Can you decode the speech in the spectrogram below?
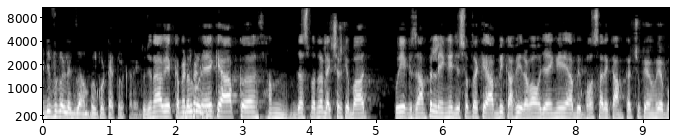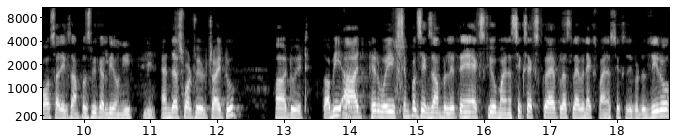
ڈیفیکلٹ ایگزامپل کو ٹیکل کریں تو جناب ایک کمنٹ ہے کہ آپ کا ہم دس پندرہ لیکچر کے بعد کوئی ایگزامپل لیں گے جس وقت تک کہ آپ بھی کافی روا ہو جائیں گے آپ بھی بہت سارے کام کر چکے ہوں گے بہت ساری ایگزامپلس بھی کر لی ہوں گی۔ And that's what we will try to do it تو ابھی آج پھر وہی سمپل سی ایگزامپل لیتے ہیں X cube minus six X square plus eleven X minus six to zero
